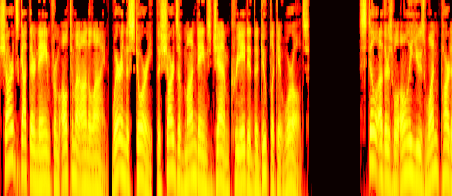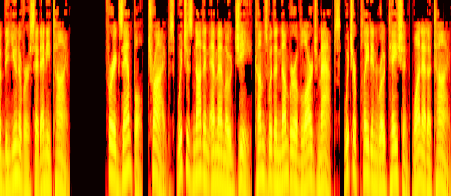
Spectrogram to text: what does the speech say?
Shards got their name from Ultima Online, where in the story, the shards of Mondain's gem created the duplicate worlds. Still others will only use one part of the universe at any time. For example, Tribes which is not an MMOG comes with a number of large maps, which are played in rotation one at a time.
